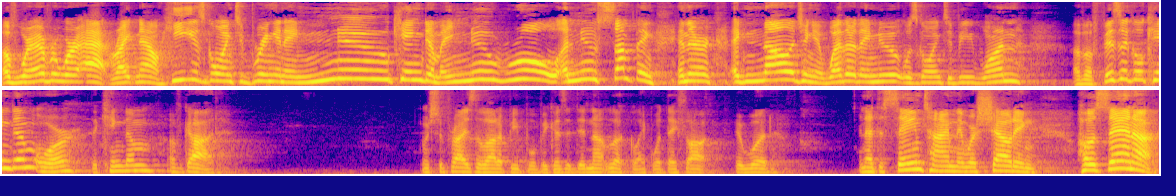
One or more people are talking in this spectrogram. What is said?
of wherever we're at right now. He is going to bring in a new kingdom, a new rule, a new something. And they're acknowledging it, whether they knew it was going to be one of a physical kingdom or the kingdom of God. Which surprised a lot of people because it did not look like what they thought it would. And at the same time, they were shouting, Hosanna!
